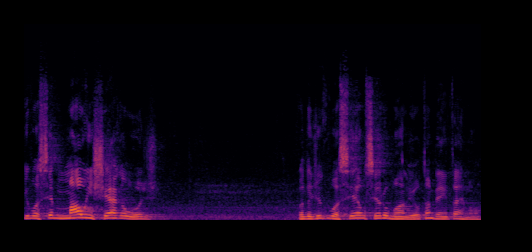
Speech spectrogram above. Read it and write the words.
e você mal enxerga hoje. Quando eu digo você, é o ser humano, eu também, tá, irmãos?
